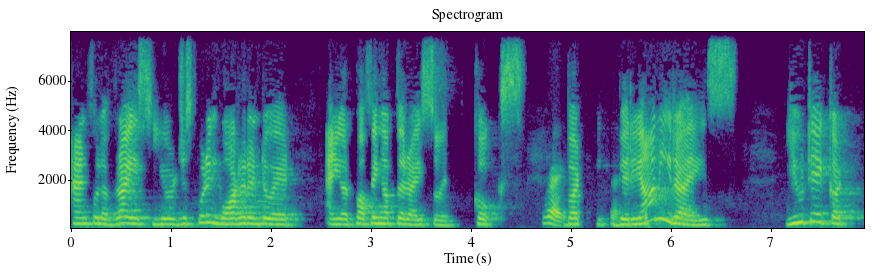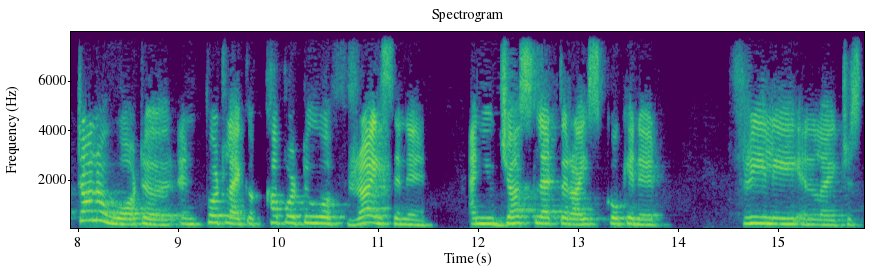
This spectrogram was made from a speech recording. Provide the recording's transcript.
handful of rice, you're just putting water into it and you're puffing up the rice so it cooks. Right. But with biryani rice, you take a ton of water and put like a cup or two of rice in it, and you just let the rice cook in it freely and like just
